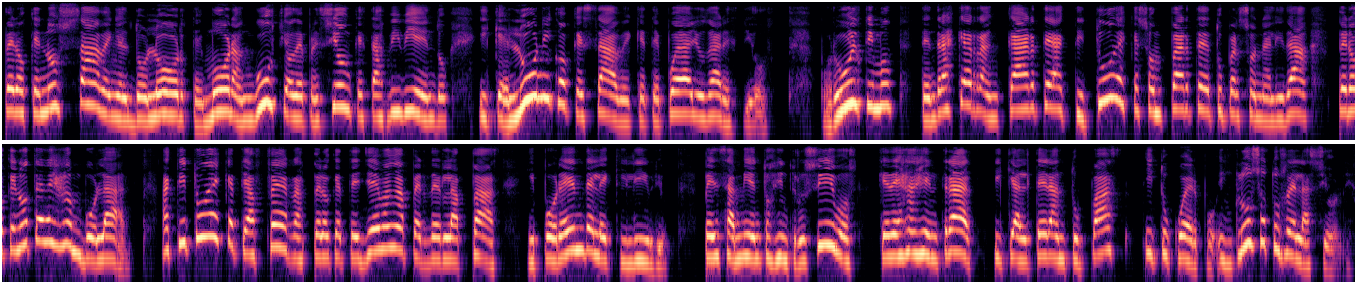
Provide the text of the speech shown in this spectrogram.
pero que no saben el dolor, temor, angustia o depresión que estás viviendo y que el único que sabe que te puede ayudar es Dios. Por último, tendrás que arrancarte actitudes que son parte de tu personalidad, pero que no te dejan volar. Actitudes que te aferras, pero que te llevan a perder la paz y por ende el equilibrio pensamientos intrusivos que dejas entrar y que alteran tu paz y tu cuerpo, incluso tus relaciones.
